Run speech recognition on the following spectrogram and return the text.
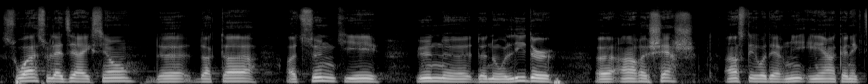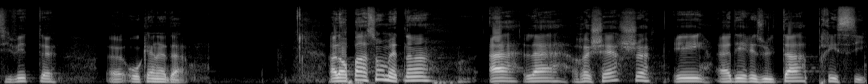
soit sous la direction de Dr. Hudson, qui est une de nos leaders en recherche en sclérodermie et en connectivite au Canada. Alors, passons maintenant à la recherche et à des résultats précis.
